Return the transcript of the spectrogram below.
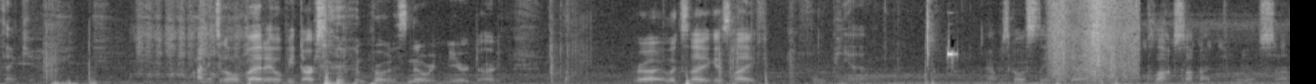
Thank you. I need to go to bed. It'll be dark. Bro, it's nowhere near dark. Bro, it looks like it's like 4 p.m. Alright, let's go to sleep, I guess. clock stopped at 307.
